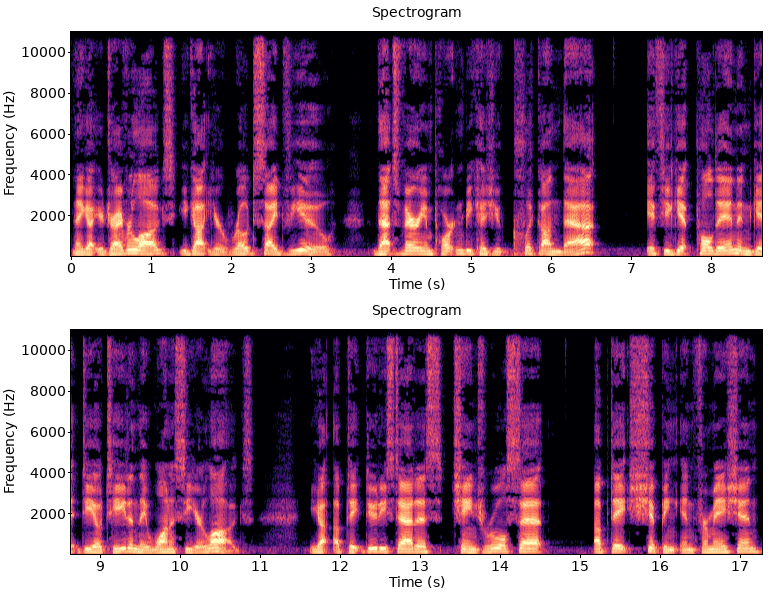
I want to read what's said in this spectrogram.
Now you got your driver logs, you got your roadside view. That's very important because you click on that if you get pulled in and get DOT'd and they want to see your logs. You got update duty status, change rule set, update shipping information,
